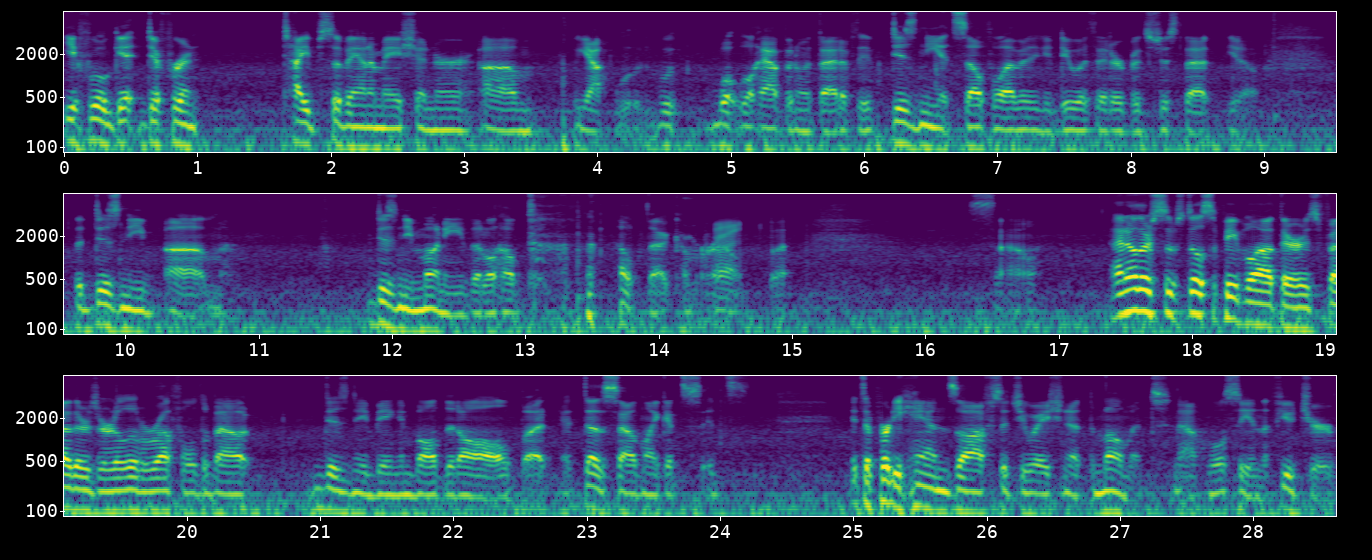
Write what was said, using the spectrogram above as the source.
if we'll get different types of animation, or um, yeah, w- w- what will happen with that? If, if Disney itself will have anything to do with it, or if it's just that you know, the Disney um, Disney money that'll help help that come around. Right. But so, I know there's some still some people out there whose feathers are a little ruffled about Disney being involved at all, but it does sound like it's it's it's a pretty hands-off situation at the moment. Now we'll see in the future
